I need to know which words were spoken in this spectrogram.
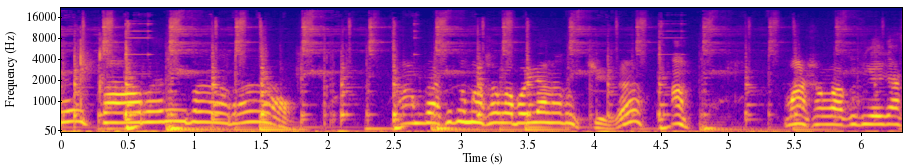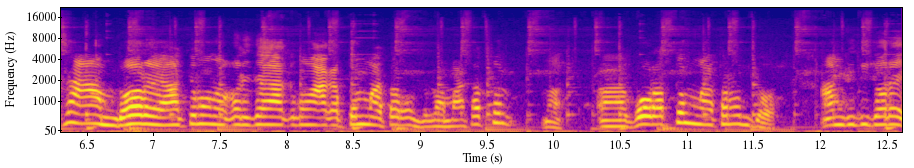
এই বাবা রে বাবা আমরা শুধু মশলা বইলা না দিচ্ছি হ্যাঁ? মশলা দিয়ে গেছে আম ধরে আর তো মনে করি যে একদম আগাতন মাথা বন্ধ না মাথার তো না গোড়ার তো মাথা বন্ধ আম যদি ধরে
